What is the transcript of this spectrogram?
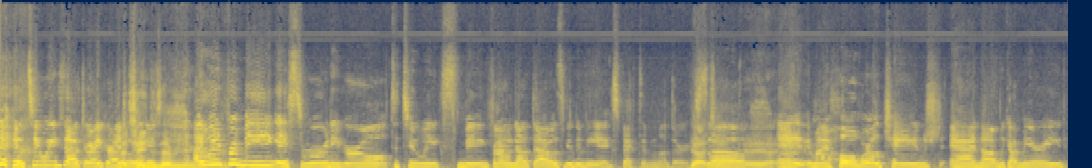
two weeks after I graduated. That changes everything, I went from being a sorority girl to two weeks being found out that I was going to be an expectant mother. Gotcha. So Yeah, yeah, and my whole world changed, and uh, we got married.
